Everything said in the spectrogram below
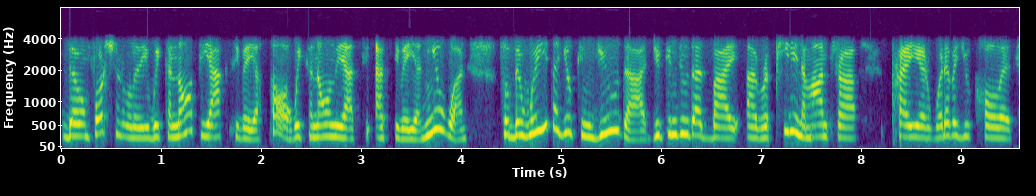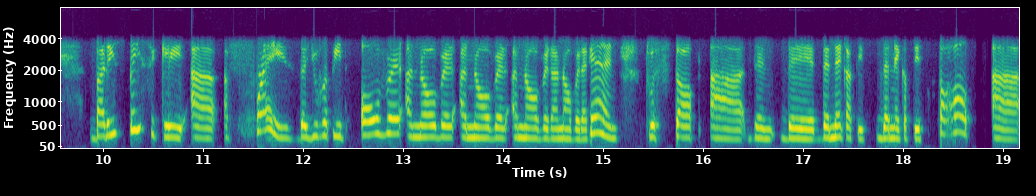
though, unfortunately we cannot deactivate a thought. We can only act- activate a new one. So the way that you can do that, you can do that by uh, repeating a mantra prayer, whatever you call it. But it's basically a, a phrase that you repeat over and over and over and over and over again to stop uh, the, the, the negative the negative thought uh,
